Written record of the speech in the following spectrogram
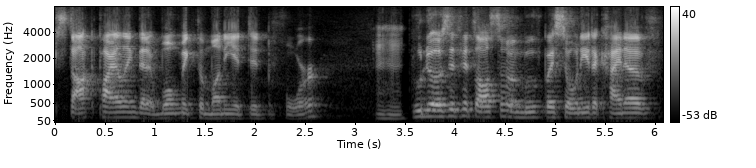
stockpiling that it won't make the money it did before. Hmm who knows if it's also a move by sony to kind of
